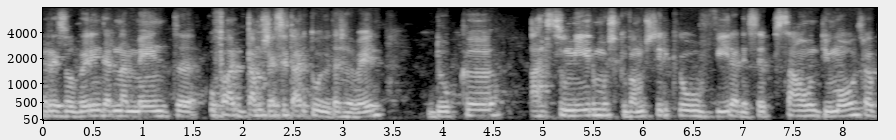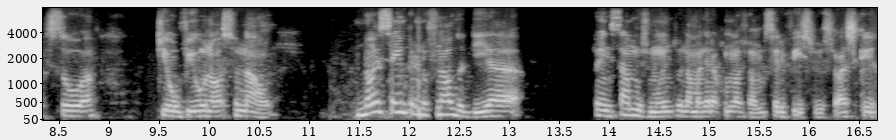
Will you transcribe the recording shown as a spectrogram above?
resolver internamente o fato de estamos a aceitar tudo, estás a ver? Do que assumirmos que vamos ter que ouvir a decepção de uma outra pessoa que ouviu o nosso não. Nós sempre, no final do dia, pensamos muito na maneira como nós vamos ser vistos. Eu acho que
